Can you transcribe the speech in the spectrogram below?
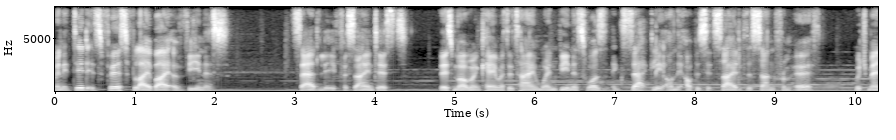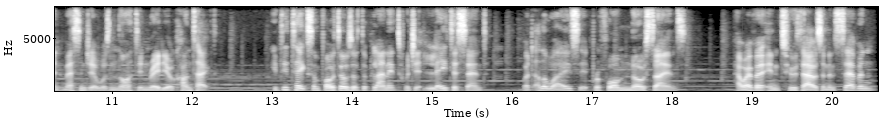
when it did its first flyby of Venus. Sadly for scientists, this moment came at a time when Venus was exactly on the opposite side of the Sun from Earth, which meant Messenger was not in radio contact. It did take some photos of the planet which it later sent, but otherwise it performed no science. However, in 2007,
